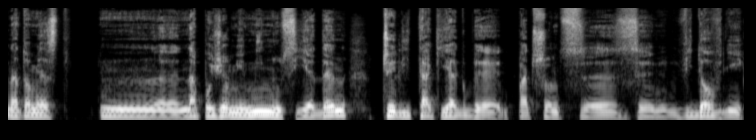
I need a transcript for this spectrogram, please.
Natomiast na poziomie minus jeden, czyli tak jakby patrząc z widowni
